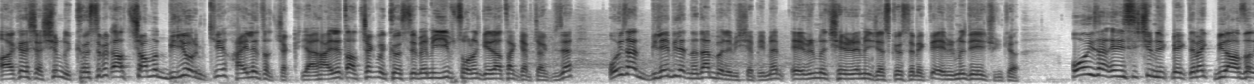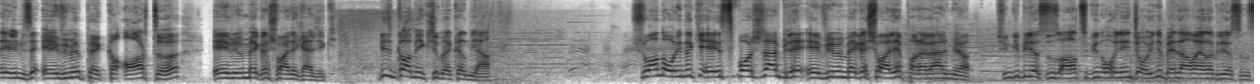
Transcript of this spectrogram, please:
Arkadaşlar şimdi köstebek atacağımı biliyorum ki haylet atacak. Yani haylet atacak ve köstebeğimi yiyip sonra geri atak yapacak bize. O yüzden bile bile neden böyle bir şey yapayım? Hem evrimle çeviremeyeceğiz köstebekte evrimli değil çünkü. O yüzden en iyisi şimdilik beklemek birazdan elimize evrimi pekka artı evrimi mega şövalye gelecek. Biz Gomikçi bırakalım ya. Şu anda oyundaki e-sporcular bile evrimi mega şövalye para vermiyor. Çünkü biliyorsunuz 6 gün oynayınca oyunu bedavaya alabiliyorsunuz.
